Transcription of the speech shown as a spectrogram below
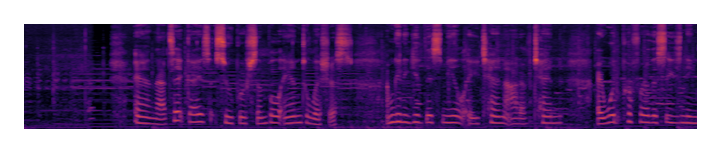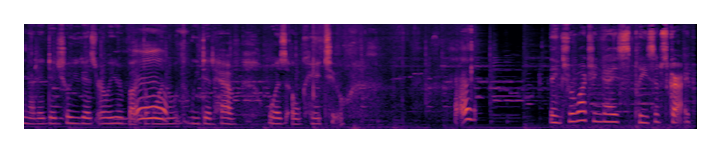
And that's it guys, super simple and delicious. I'm going to give this meal a 10 out of 10. I would prefer the seasoning that I did show you guys earlier, but the one we did have was okay too. Thanks for watching guys, please subscribe.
